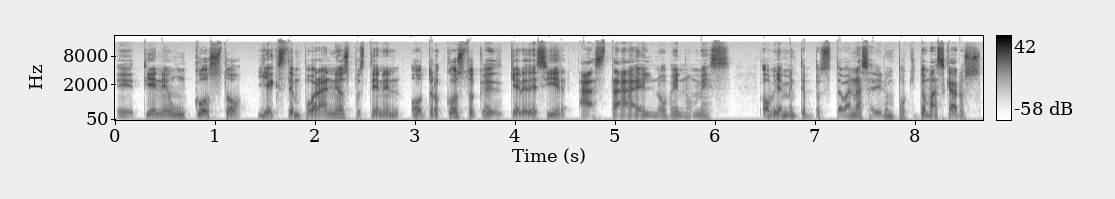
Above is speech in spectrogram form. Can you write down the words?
eh, tiene un costo y extemporáneos pues tienen otro costo, que quiere decir hasta el noveno mes. Obviamente pues te van a salir un poquito más caros.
